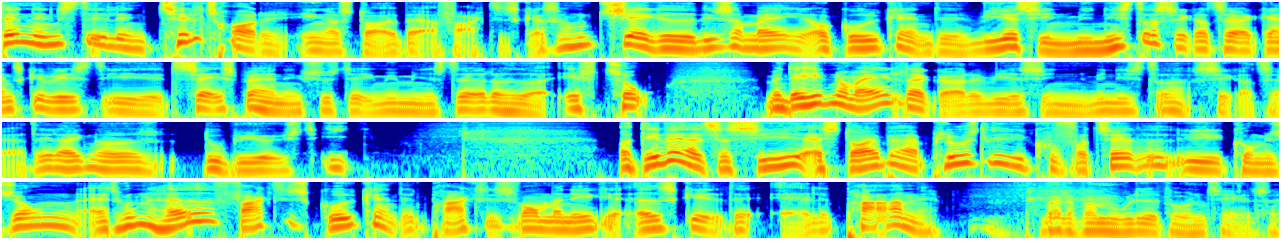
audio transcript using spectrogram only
den indstilling tiltrådte Inger Støjberg faktisk. Altså hun tjekkede ligesom af og godkendte via sin ministersekretær ganske vist i et sagsbehandlingssystem i ministeriet, der hedder F2, men det er helt normalt at gøre det via sin ministersekretær. Det er der ikke noget dubiøst i. Og det vil altså sige, at Støjberg pludselig kunne fortælle i kommissionen, at hun havde faktisk godkendt en praksis, hvor man ikke adskilte alle parerne. Hvor der var mulighed for undtagelser.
